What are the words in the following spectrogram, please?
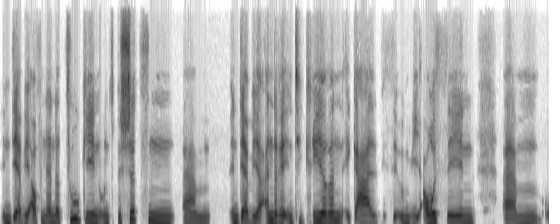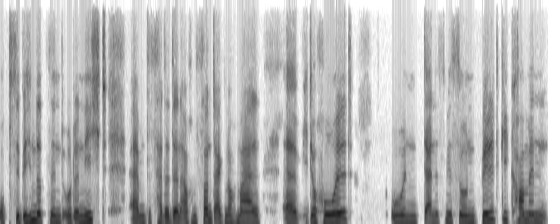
in der wir aufeinander zugehen, uns beschützen, ähm, in der wir andere integrieren, egal wie sie irgendwie aussehen, ähm, ob sie behindert sind oder nicht. Ähm, das hat er dann auch am Sonntag nochmal äh, wiederholt. Und dann ist mir so ein Bild gekommen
